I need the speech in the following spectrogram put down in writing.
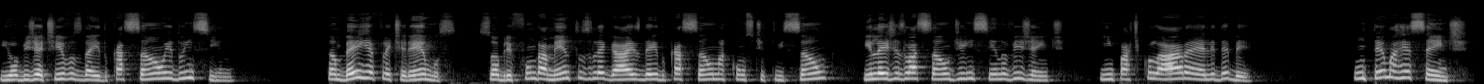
e objetivos da educação e do ensino. Também refletiremos sobre fundamentos legais da educação na Constituição e legislação de ensino vigente, em particular a LDB. Um tema recente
